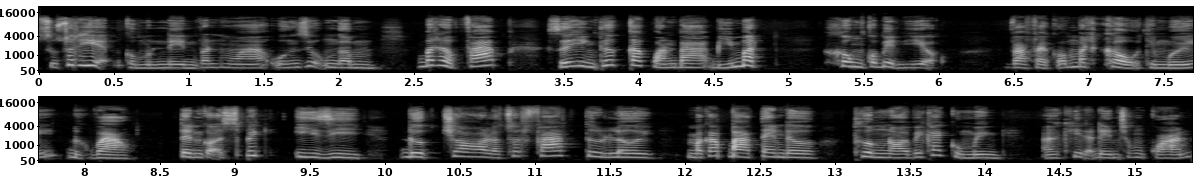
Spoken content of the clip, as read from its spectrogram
sự xuất hiện của một nền văn hóa uống rượu ngầm bất hợp pháp dưới hình thức các quán bar bí mật, không có biển hiệu và phải có mật khẩu thì mới được vào. Tên gọi Speak Easy được cho là xuất phát từ lời mà các bartender thường nói với khách của mình à, khi đã đến trong quán.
